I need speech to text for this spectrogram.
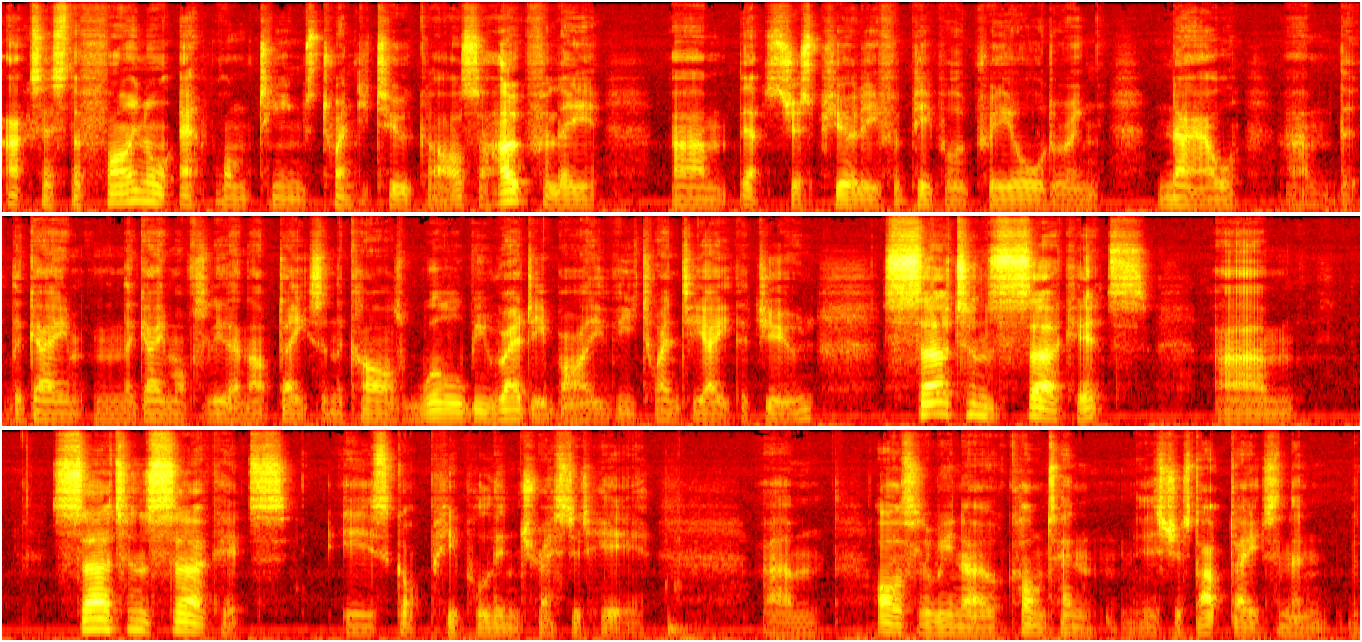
access the final F1 Teams 22 cars. So hopefully um, that's just purely for people who are pre-ordering now. Um, the, the game and the game obviously then updates and the cars will be ready by the 28th of June. Certain circuits, um, certain circuits is got people interested here. Um, obviously, we know content is just updates and then the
